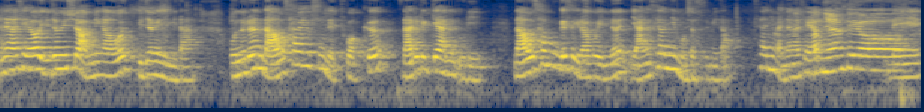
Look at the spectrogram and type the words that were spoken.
안녕하세요. 유정윤쇼 안밍아웃 유정윤입니다. 오늘은 나우 사회혁신 네트워크 나를 있게 하는 우리 나우 사무국에서 일하고 있는 양세연님 모셨습니다. 세연님 안녕하세요. 안녕하세요. 네. 네,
